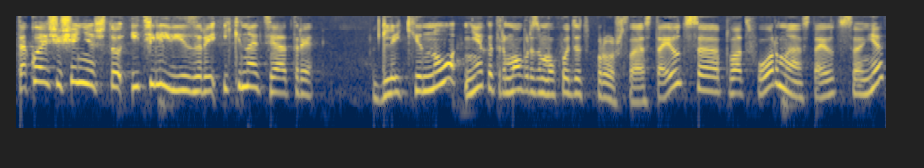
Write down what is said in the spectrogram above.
Такое ощущение, что и телевизоры, и кинотеатры для кино некоторым образом уходят в прошлое. Остаются платформы, остаются... Нет?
